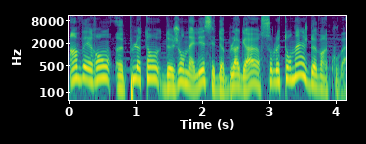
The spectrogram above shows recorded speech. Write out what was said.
enverront un peloton de journalistes et de blogueurs sur le tournage de Vancouver.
